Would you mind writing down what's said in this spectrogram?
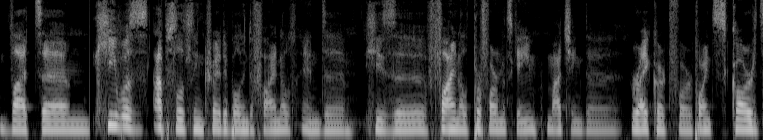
But um, he was absolutely incredible in the final and uh, his uh, final performance game matching the record for points scored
